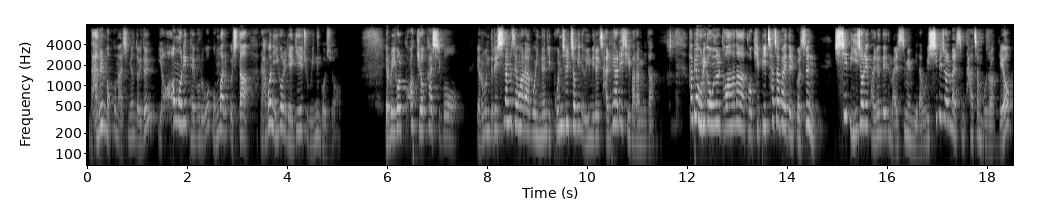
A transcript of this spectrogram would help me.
나를 먹고 마시면 너희들 영원히 배부르고 목마를 것이다. 라고 이걸 얘기해 주고 있는 거죠. 여러분 이걸 꼭 기억하시고 여러분들이 신앙생활하고 있는 이 본질적인 의미를 잘 헤아리시기 바랍니다. 한편 우리가 오늘 더 하나 더 깊이 찾아봐야 될 것은 12절에 관련되어 있는 말씀입니다. 우리 12절 말씀 다 같이 한번 보도록 할게요.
